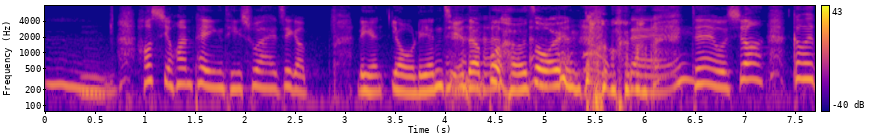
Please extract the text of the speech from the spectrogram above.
嗯，好喜欢佩莹提出来这个连有连结的不合作运动。对，对我希望各位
